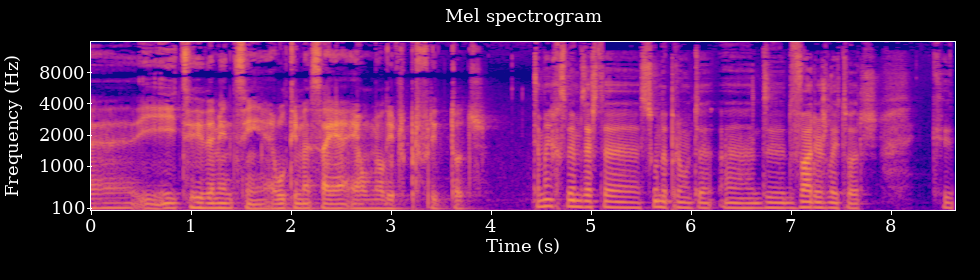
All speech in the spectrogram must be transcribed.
Uh, e, e decididamente sim, A Última Ceia é o meu livro preferido de todos. Também recebemos esta segunda pergunta uh, de, de, vários leitores, que,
